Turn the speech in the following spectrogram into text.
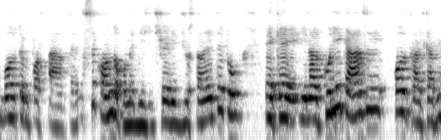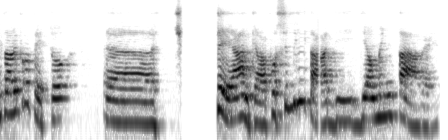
molto importante. Il secondo, come dicevi giustamente tu, è che in alcuni casi, oltre al capitale protetto, eh, c'è anche la possibilità di, di aumentare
